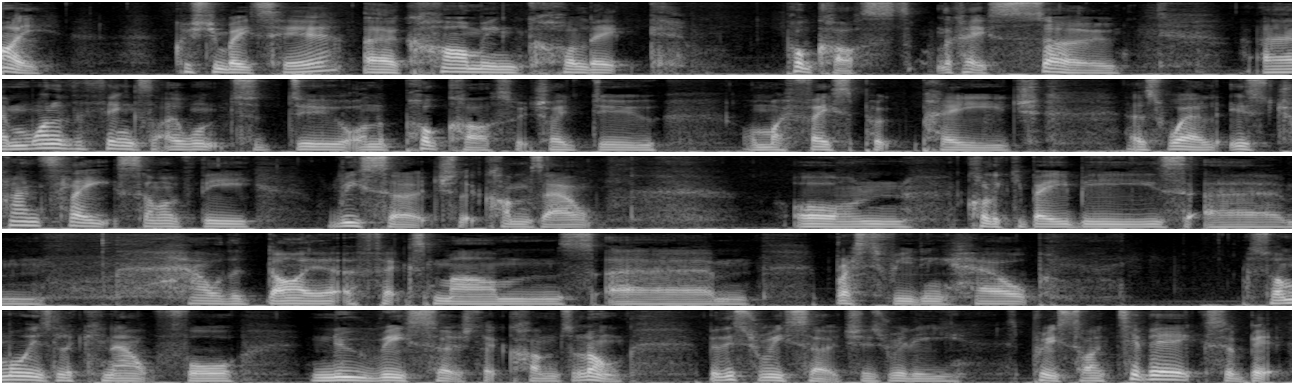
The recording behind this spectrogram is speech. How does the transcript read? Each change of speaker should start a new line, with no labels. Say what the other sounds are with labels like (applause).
Hi, Christine Bates here, a Calming Colic podcast. Okay, so um, one of the things that I want to do on the podcast, which I do on my Facebook page as well, is translate some of the research that comes out on colicky babies, um, how the diet affects mums, um, breastfeeding help. So I'm always looking out for new research that comes along. But this research is really it's pretty scientific, it's a bit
